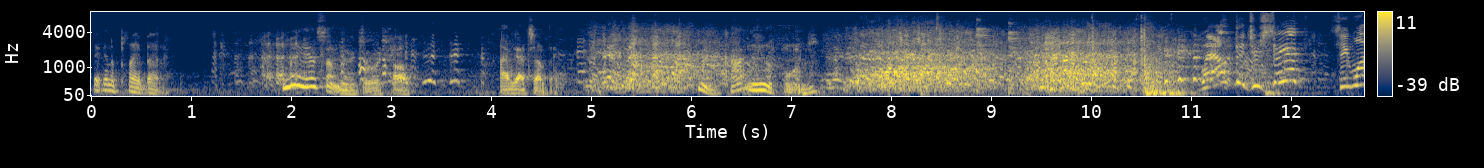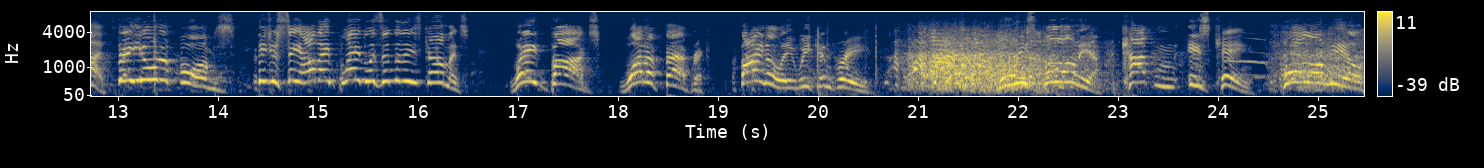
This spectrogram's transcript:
They're going to play better. You may have something there, George. Oh, I've got something. Hmm, cotton uniforms. Well, did you see it? See what? The uniforms! Did you see how they played? Listen to these comments. Wade Boggs, what a fabric. Finally, we can breathe. Luis Polonia, cotton is king. Paul O'Neill,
